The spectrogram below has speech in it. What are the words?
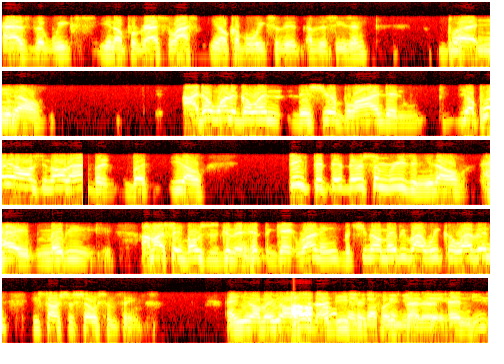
as the weeks you know progress. The last you know couple weeks of the of the season, but you Mhm. know. I don't want to go in this year blind and you know playoffs and all that, but but you know think that there, there's some reason. You know, hey, maybe I'm not saying Bosa's going to hit the gate running, but you know maybe by week 11 he starts to show some things, and you know maybe all of a sudden our defense plays be better. And he's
